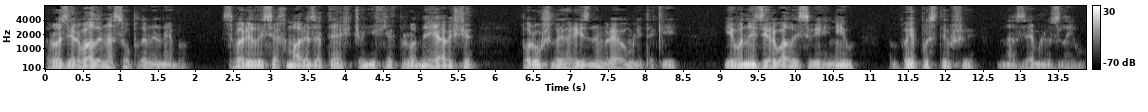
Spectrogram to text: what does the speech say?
розірвали насуплене небо. Сварилися хмари за те, що їх, як природне явище, порушили грізним ревом літаки, і вони зірвали свій гнів, випустивши на землю зливу.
